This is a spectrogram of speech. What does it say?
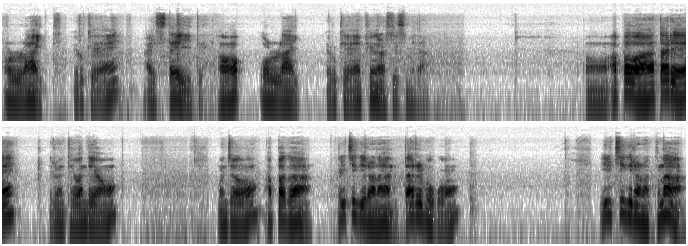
all night 이렇게 I stayed up all night 이렇게 표현할 수 있습니다. 어, 아빠와 딸의 이런 대화인데요. 먼저 아빠가 일찍 일어난 딸을 보고 일찍 일어났구나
